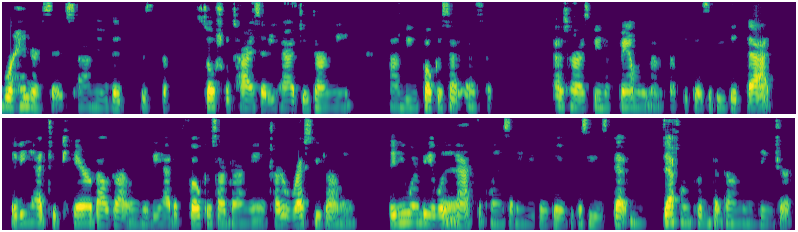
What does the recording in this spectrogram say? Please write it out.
were hindrances. I mean, the, the, the social ties that he had to Darlene, um, being focused as, as her as being a family member. Because if he did that, if he had to care about Darlene, if he had to focus on Darlene and try to rescue Darlene, then he wouldn't be able to enact the plans that he needed to do because he was de- definitely putting Darlene in danger.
